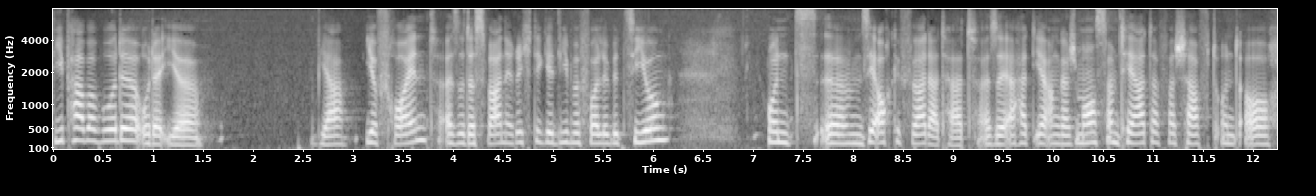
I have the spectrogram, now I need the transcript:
Liebhaber wurde oder ihr, ja, ihr Freund. Also das war eine richtige liebevolle Beziehung und ähm, sie auch gefördert hat. Also er hat ihr Engagements am Theater verschafft und auch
